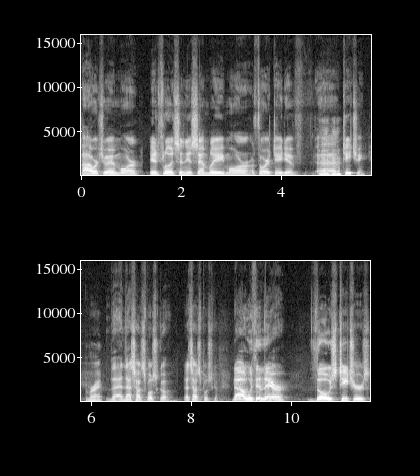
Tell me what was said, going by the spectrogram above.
power to him, more influence in the assembly, more authoritative uh, teaching. Right. And that's how it's supposed to go. That's how it's supposed to go. Now, within there, those teachers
